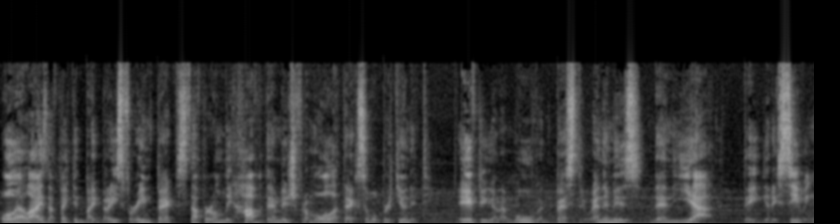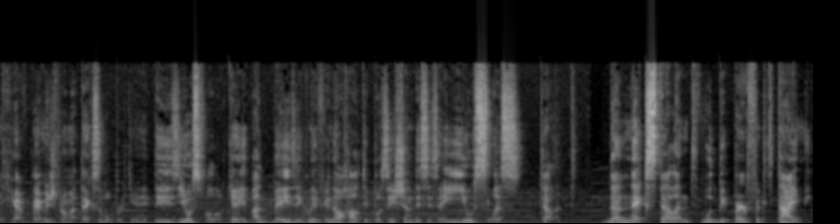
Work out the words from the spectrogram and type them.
All allies affected by Brace for Impact suffer only half damage from all attacks of opportunity. If you're gonna move and pass through enemies, then yeah, they receiving half damage from attacks of opportunity is useful, okay, but basically if you know how to position, this is a useless talent. The next talent would be Perfect Timing.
